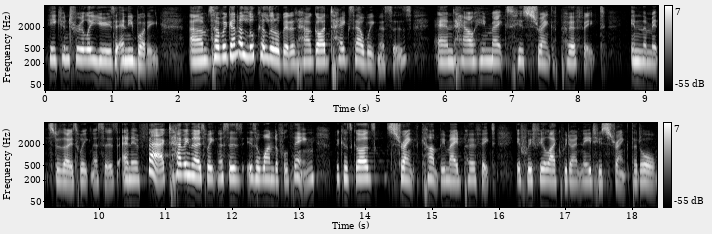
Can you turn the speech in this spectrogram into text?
He can truly use anybody. Um, so, we're going to look a little bit at how God takes our weaknesses and how He makes His strength perfect in the midst of those weaknesses. And in fact, having those weaknesses is a wonderful thing because God's strength can't be made perfect if we feel like we don't need His strength at all.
